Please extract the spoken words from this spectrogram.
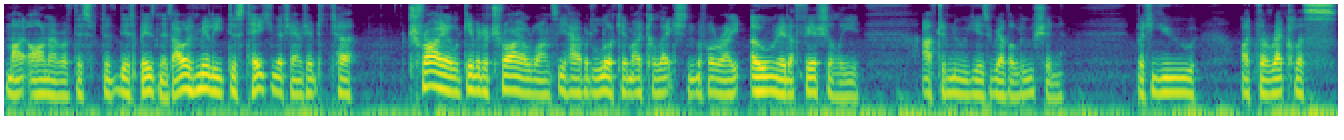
my honor of this this business. I was merely just taking the championship to trial, give it a trial run, see how it would look in my collection before I own it officially after New Year's Revolution. But you like the reckless,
